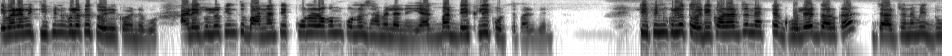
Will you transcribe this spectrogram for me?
এবার আমি টিফিন গুলোকে তৈরি করে নেব। আর এগুলো কিন্তু বানাতে কোনো রকম কোনো ঝামেলা নেই, একবার দেখলেই করতে পারবেন। টিফিনগুলো তৈরি করার জন্য একটা ঘোলের দরকার, যার জন্য আমি দু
